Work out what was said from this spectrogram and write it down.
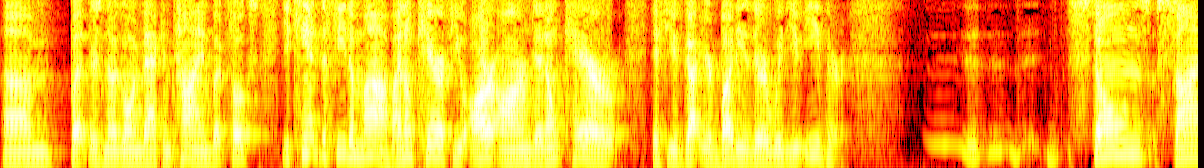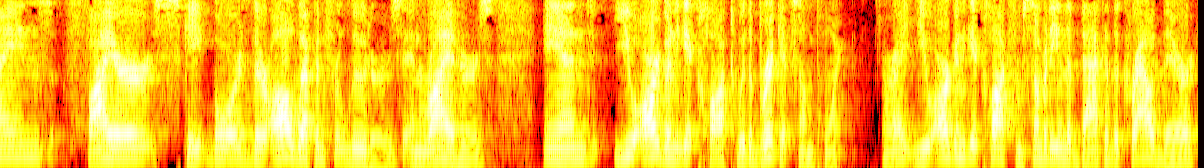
Um, but there's no going back in time. But folks, you can't defeat a mob. I don't care if you are armed. I don't care if you've got your buddies there with you either. Stones, signs, fire, skateboards, they're all weapon for looters and rioters. And you are going to get clocked with a brick at some point. All right. You are going to get clocked from somebody in the back of the crowd there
